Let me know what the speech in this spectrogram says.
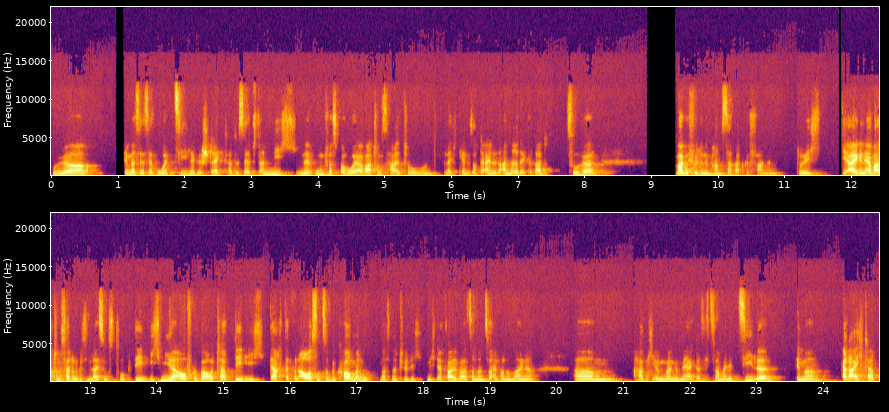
früher immer sehr, sehr hohe Ziele gesteckt, hatte selbst an mich eine unfassbar hohe Erwartungshaltung und vielleicht kennt es auch der eine oder andere, der gerade zuhört, war gefühlt in dem Hamsterrad gefangen. Durch die eigene Erwartungshaltung, den Leistungsdruck, den ich mir aufgebaut habe, den ich dachte von außen zu bekommen, was natürlich nicht der Fall war, sondern so einfach nur meiner, ähm, habe ich irgendwann gemerkt, dass ich zwar meine Ziele immer erreicht habe,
